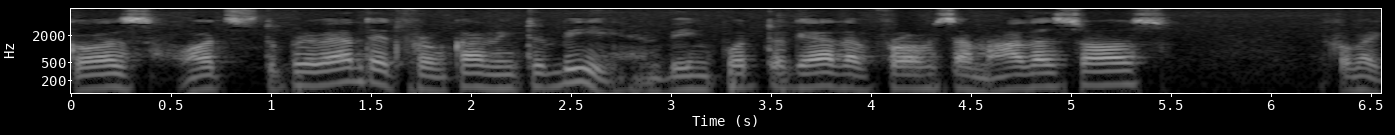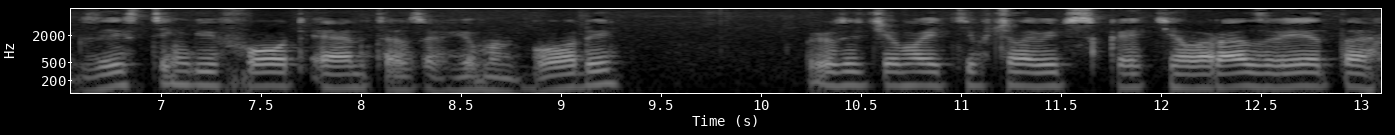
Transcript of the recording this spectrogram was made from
Because what's to prevent it from coming to be and being put together from some other source, from existing before it enters a human body, прежде чем войти в человеческое тело, разве это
